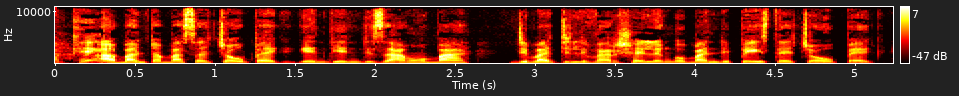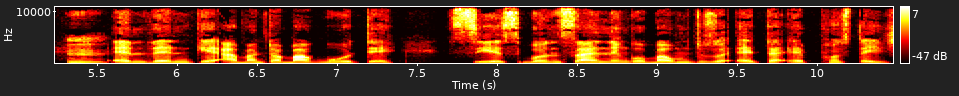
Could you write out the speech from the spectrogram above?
Okay. abantu abaseJoburg ke ndiye ndizama uba ndibadeliverishele ngoba ndibased eJoburg Mm. and then ke abantu abakude siye sibonisane ngoba umuntu uzo add a postage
